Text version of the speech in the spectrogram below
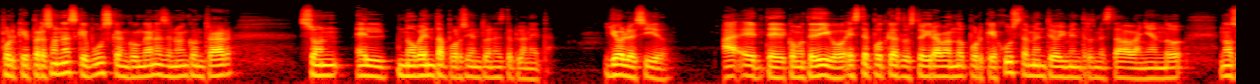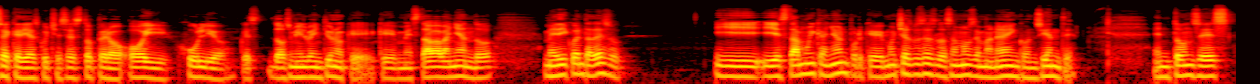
Porque personas que buscan con ganas de no encontrar son el 90% en este planeta. Yo lo he sido. Ah, eh, como te digo, este podcast lo estoy grabando porque justamente hoy mientras me estaba bañando, no sé qué día escuches esto, pero hoy, julio, que es 2021, que, que me estaba bañando, me di cuenta de eso. Y, y está muy cañón porque muchas veces lo hacemos de manera inconsciente. Entonces,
